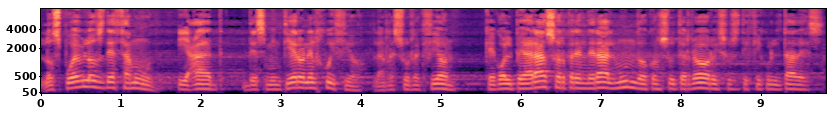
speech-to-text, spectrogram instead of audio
Los pueblos de Zamud y Ad desmintieron el juicio, la resurrección, que golpeará, sorprenderá al mundo con su terror y sus dificultades.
